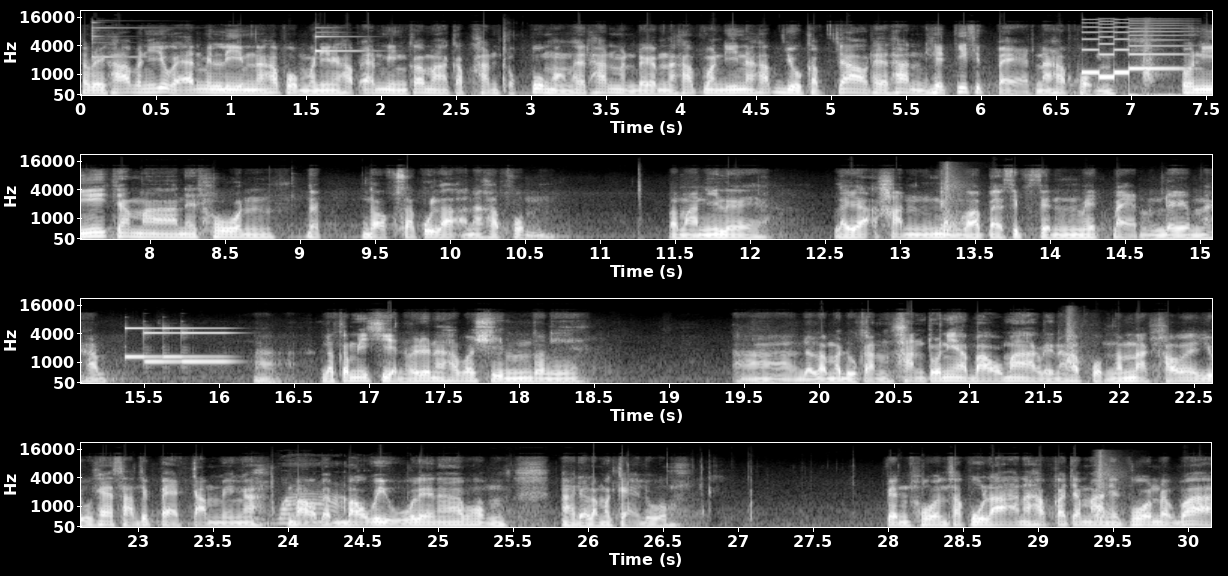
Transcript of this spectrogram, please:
สวัสดีครับวันนี้อยู่กับแอดมินลีมนะครับผมวันนี้นะครับแอดมินก็มากับคันตกปุ้งของไททันเหมือนเดิมนะครับวันนี้นะครับอยู่กับเจ้าไททัน H28 นะครับผมตัวนี้จะมาในโทนแบบดอกซากุระนะครับผมประมาณนี้เลย ระยะคัน180เซนเมตรแปดเหมือนเดิมนะครับอ่าแล้วก็มีเขียนไว้ด้วยนะครับ ว่าชิมตัวนี้อ่าเดี๋ยวเรามาดูกันคันตัวเนี้ยเบามากเลยนะครับผมน้ำหนักเขาอยู่แค่38กรัมเองนะเบาแบบเบาวิวเลยนะครับผมอ่าเดี๋ยวเรามาแกะดู เป็นโทนซากุระนะครับ ก็จะมาในโทนแบบว่า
